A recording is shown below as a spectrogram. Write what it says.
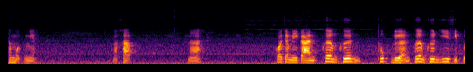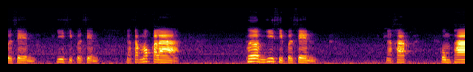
ทั้งหมดตรงนี้นะครับนะ ก็จะมีการเพิ่มขึ้นทุกเดือนเพิ่มขึ้น 20% 20%นะครับมกราเพิ่ม 20%นะครับกุมภา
